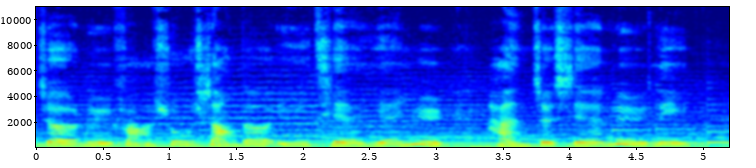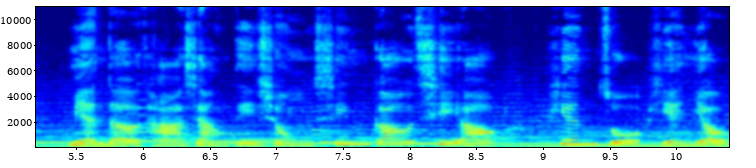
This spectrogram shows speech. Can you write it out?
这律法书上的一切言语和这些律例，免得他向弟兄心高气傲，偏左偏右，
